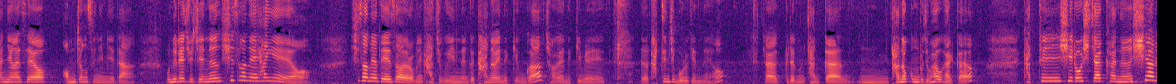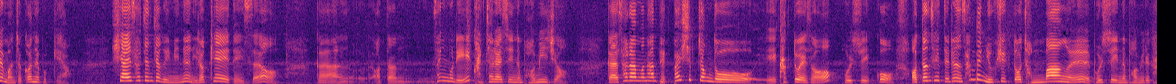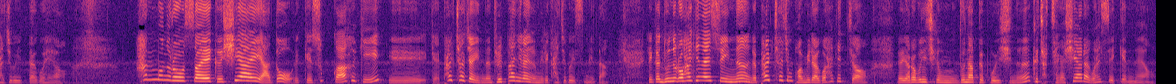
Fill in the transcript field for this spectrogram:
안녕하세요. 엄정순입니다. 오늘의 주제는 시선의 향이에요. 시선에 대해서 여러분이 가지고 있는 그 단어의 느낌과 저의 느낌이 어, 같은지 모르겠네요. 자, 그러면 잠깐 음, 단어 공부 좀 하고 갈까요? 같은 시로 시작하는 시야를 먼저 꺼내 볼게요. 시야의 사전적 의미는 이렇게 돼 있어요. 그러니까 어떤 생물이 관찰할 수 있는 범위죠. 그러니까 사람은 한 180 정도 각도에서 볼 수 있고 어떤 새들은 360도 전방을 볼 수 있는 범위를 가지고 있다고 해요. 한문으로서의 그 시야의 야도 이렇게 숲과 흙이 이렇게 펼쳐져 있는 들판이라는 의미를 가지고 있습니다. 그러니까 눈으로 확인할 수 있는 그 펼쳐진 범위라고 하겠죠. 여러분이 지금 눈앞에 보이시는 그 자체가 시야라고 할 수 있겠네요.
